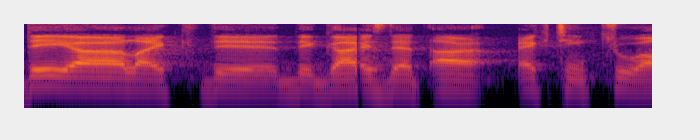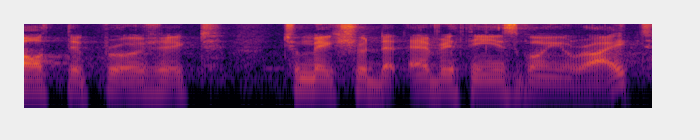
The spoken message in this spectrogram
they are like the, the guys that are acting throughout the project to make sure that everything is going right.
